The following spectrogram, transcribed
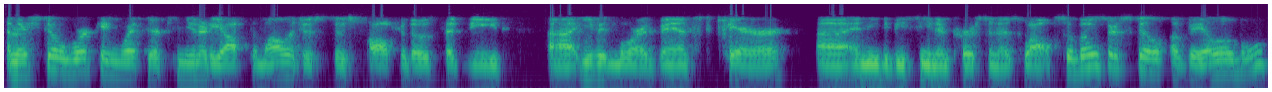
And they're still working with their community ophthalmologists as well for those that need uh, even more advanced care and need to be seen in person as well. So those are still available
